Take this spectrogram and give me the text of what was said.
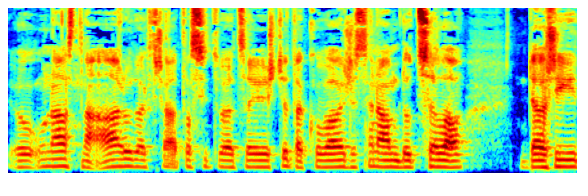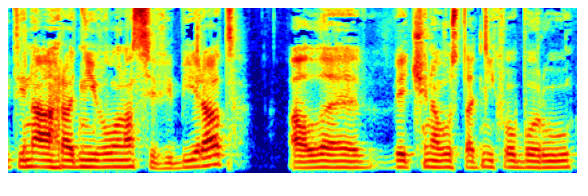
Jo, u nás na Áru tak třeba ta situace je ještě taková, že se nám docela daří ty náhradní volna si vybírat, ale většina ostatních oborů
